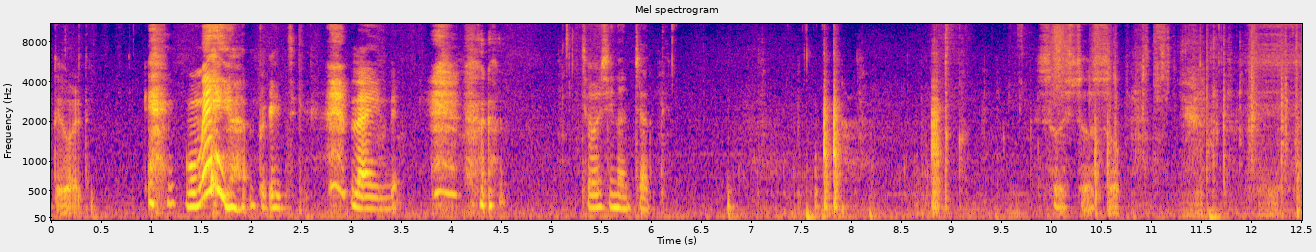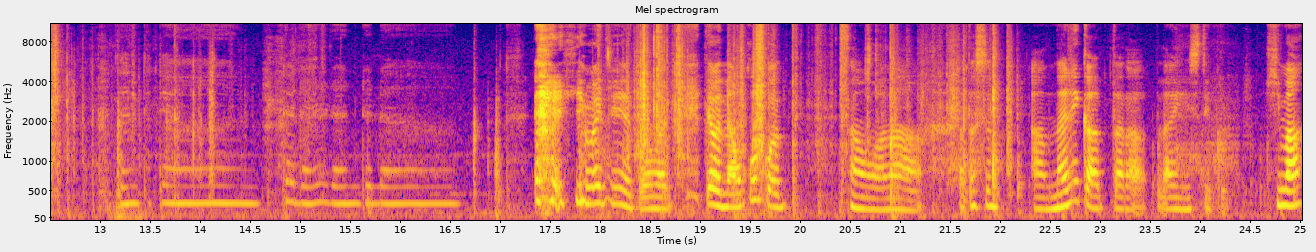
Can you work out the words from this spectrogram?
て言われて「ごめんや」とか言って。LINE で。調子乗っちゃって。そうそうそう。タンタタン。タラランタラ。暇人やと思う。でもなおここさんはな私あ何かあったら LINE してくる「暇?」っ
